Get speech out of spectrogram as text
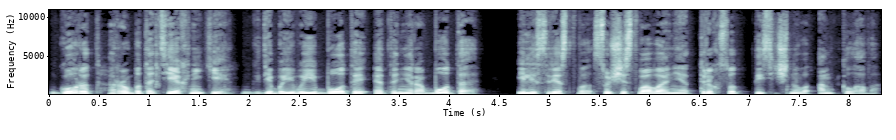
Город робототехники, где боевые боты — это не работа, или средство существования трехсоттысячного анклава.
